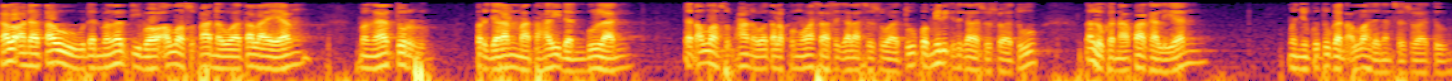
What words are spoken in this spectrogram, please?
kalau Anda tahu dan mengerti bahwa Allah Subhanahu wa taala yang mengatur perjalanan matahari dan bulan dan Allah Subhanahu wa taala penguasa segala sesuatu, pemilik segala sesuatu, lalu kenapa kalian menyekutukan Allah dengan sesuatu?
